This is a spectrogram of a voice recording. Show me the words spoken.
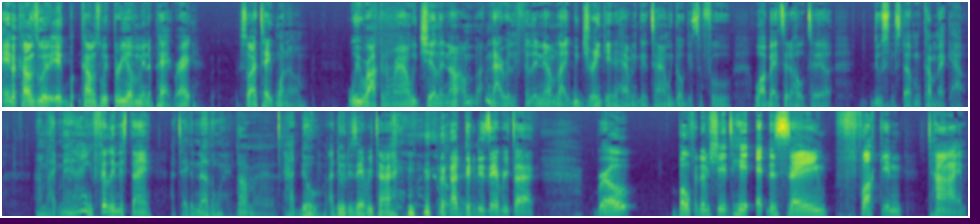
and it comes with it comes with three of them in a pack, right? So I take one of them. We rocking around, we chilling. I'm, I'm, not really feeling it. I'm like, we drinking and having a good time. We go get some food, walk back to the hotel, do some stuff, and come back out. I'm like, man, I ain't feeling this thing. I take another one. Dumbass. I do. I do this every time. I do this every time. Bro, both of them shits hit at the same fucking time.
